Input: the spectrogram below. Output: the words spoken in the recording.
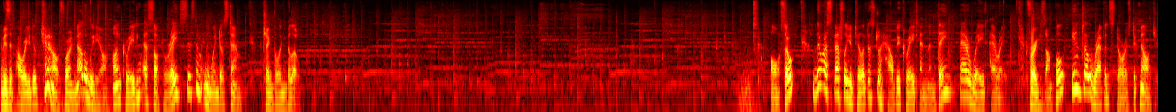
Visit our YouTube channel for another video on creating a software RAID system in Windows 10. Check the link below. Also, there are special utilities to help you create and maintain a RAID array, for example, Intel Rapid Storage Technology.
